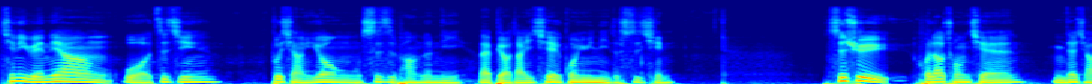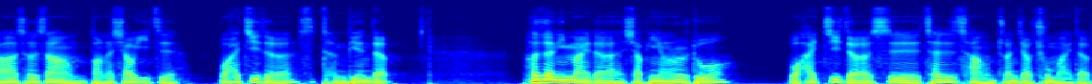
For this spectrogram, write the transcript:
请你原谅我，至今。”不想用“四”字旁的你来表达一切关于你的事情。思绪回到从前，你在脚踏车上绑着小椅子，我还记得是藤编的；喝着你买的小瓶养乐多，我还记得是菜市场转角处买的。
